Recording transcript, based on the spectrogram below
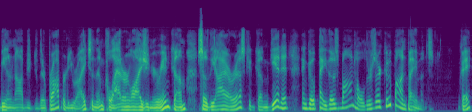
being an object of their property rights and them collateralizing your income, so the IRS could come get it and go pay those bondholders their coupon payments. Okay,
